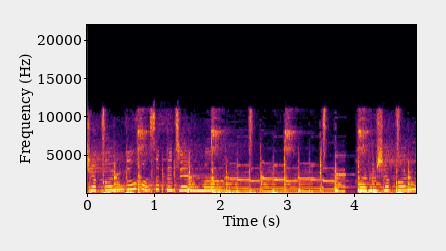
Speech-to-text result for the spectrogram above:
ಹರುಷಕೊಂಡು ಹೊಸತು ಜನ್ಮ ಹರುಷಕೊಂಡು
